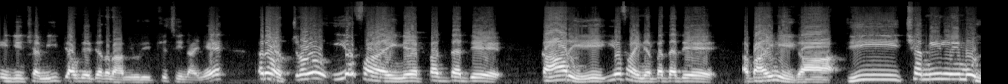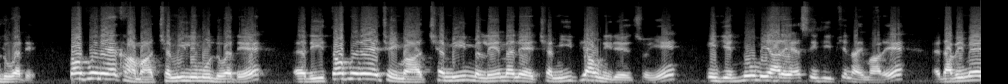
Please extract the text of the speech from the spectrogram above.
အင်ဂျင်ချက်မီးပျောက်တဲ့ပြဿနာမျိုးတွေဖြစ်စေနိုင်တယ်အဲ့တော့ကျွန်တော်တို့ EFI နဲ့ပတ်သက်တဲ့ကားတွေ EFI နဲ့ပတ်သက်တဲ့အပိုင်းတွေကဒီချက်မီးလင်းဖို့လိုအပ်တယ်တော့ဖွင့်တဲ့အခါမှာချက်မီးလင်းဖို့လိုအပ်တယ်အဲဒီတော့ဖွင့်တဲ့အချိန်မှာချက်မီးမလင်းမနဲ့ချက်မီးပျောက်နေတယ်ဆိုရင် အင်ဂျင်နှိုးမရတဲ့အဆင့်ထိဖြစ်နိုင်ပါတယ်အဲဒါပေမဲ့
